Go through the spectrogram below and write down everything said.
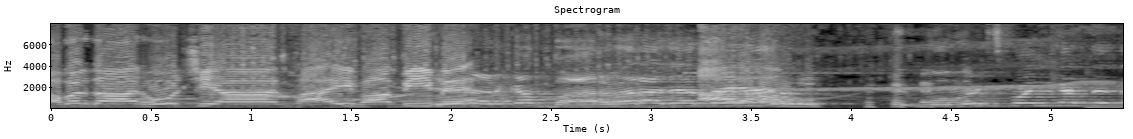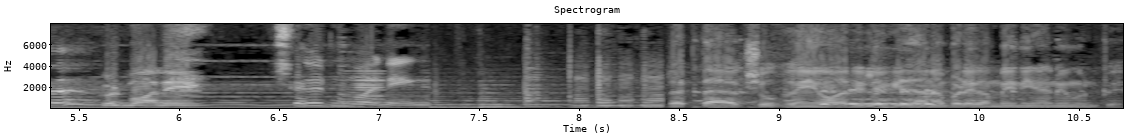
खबरदार होशियार भाई भाभी मैं लड़का बार बार आ जाता आ है रहा यार। हूँ। मोमेंट स्पॉइल कर देता है। गुड मॉर्निंग गुड मॉर्निंग लगता है अक्षु कहीं और ही लेके जाना पड़ेगा मेरी हनीमून पे।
